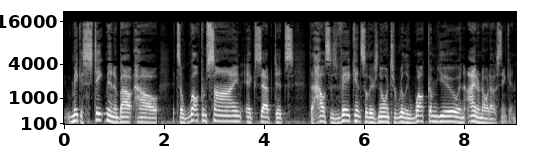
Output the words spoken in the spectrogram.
make a statement about how it's a welcome sign, except it's the house is vacant, so there's no one to really welcome you. And I don't know what I was thinking.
